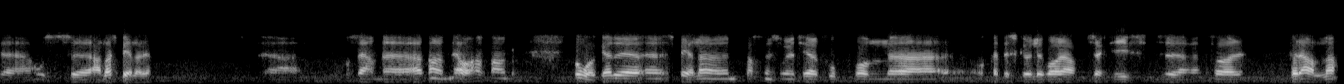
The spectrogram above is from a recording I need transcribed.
eh, hos eh, alla spelare. Eh, och sen eh, att, man, ja, att man vågade eh, spela en passningsorienterad fotboll eh, och att det skulle vara attraktivt eh, för, för alla.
